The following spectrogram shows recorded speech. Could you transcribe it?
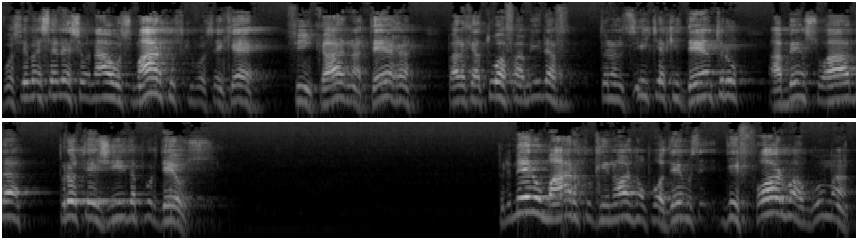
Você vai selecionar os marcos que você quer fincar na terra para que a tua família transite aqui dentro abençoada, protegida por Deus. Primeiro marco que nós não podemos, de forma alguma,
